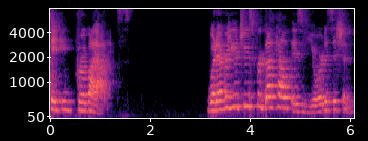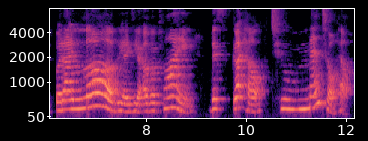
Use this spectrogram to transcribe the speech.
taking probiotics. Whatever you choose for gut health is your decision. But I love the idea of applying this gut health to mental health,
